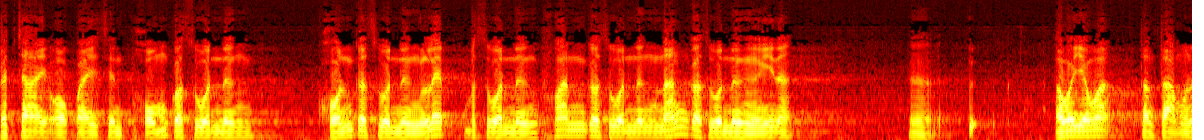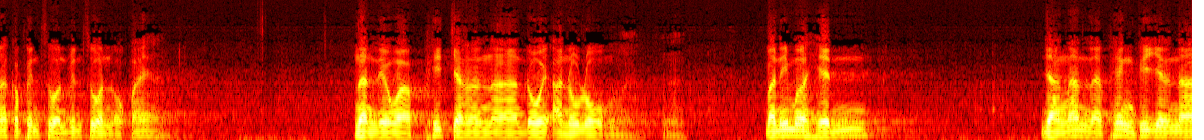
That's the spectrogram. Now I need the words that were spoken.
กระจายออกไป เช่นผมก็ส่วนหนึ่ง ขนก็ส่วนหนึ่ง เล็บก็ส่วนหนึ่ง ฟันก็ส่วนหนึ่งหนังก็ส่วนหนึ่งอย่างนี้นะอวัยวะต่างๆหมดนั้นก็เป็นส่วนเป็นส่วนออกไป นั่นเรียกว่า พิจารณาโดยอนุโลมวันนี้เมื่อเห็นอย่างนั้นแหละเพ่งพิจารณา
